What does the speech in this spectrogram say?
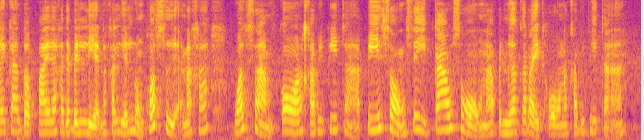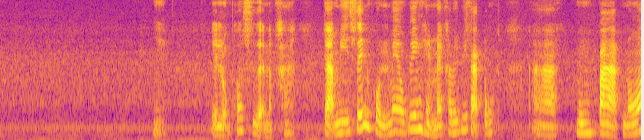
รายการต่อไปนะคะจะเป็นเหรียญนะคะเหรียญหลวงพ่อเสือนะคะ วัดสามกอนะคะพี่พี่จ๋าปีสองสี่เก้าสองนะเป็นเนื้อกระไหลทองนะคะพี่พี่จ๋านี่เหรียญหลวงพ่อเสือนะคะ จะมีเส้นขนแมววิ่งเห็นไหมคะพี่พี่ขาตรงมุมปากเนาะ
